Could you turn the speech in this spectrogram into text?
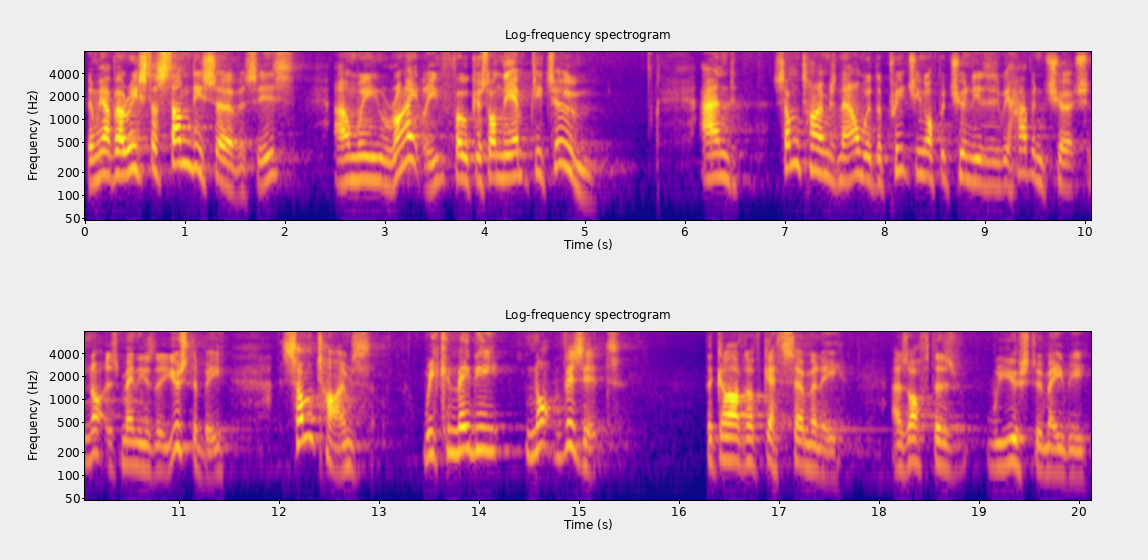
Then we have our Easter Sunday services, and we rightly focus on the empty tomb. And sometimes now, with the preaching opportunities we have in church, not as many as there used to be, sometimes we can maybe not visit the Garden of Gethsemane as often as we used to, maybe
